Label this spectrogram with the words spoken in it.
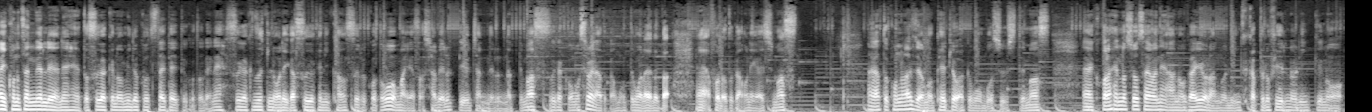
はい、このチャンネルではね、えっ、と、数学の魅力を伝えたいということでね、数学好きの俺が数学に関することを毎朝喋るっていうチャンネルになってます。数学面白いなとか思ってもらえれば、えー、フォローとかお願いします。あと、このラジオの提供枠も募集してます。えー、ここら辺の詳細はね、あの、概要欄のリンクか、プロフィールのリンクの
